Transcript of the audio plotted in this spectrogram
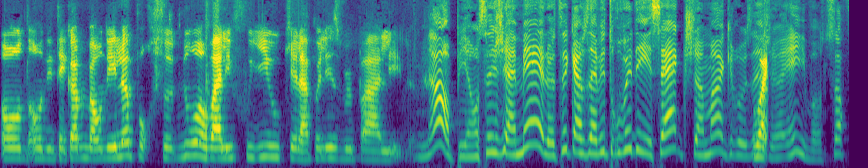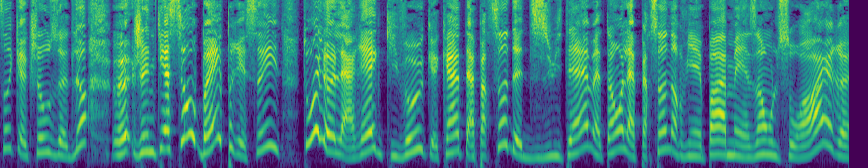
on- on était comme, ben, on est là pour ça. Nous, on va aller fouiller où que la police veut pas aller. là. Non, puis on sait jamais. Là, Tu sais, quand vous avez trouvé des sacs, justement, en creusant, Ouais. Hey, il va sortir quelque chose de là. Euh, J'ai une question bien précise. Toi, là, la règle qui veut que quand, à partir de 18 ans, mettons, la personne ne revient pas à la maison le soir, euh,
